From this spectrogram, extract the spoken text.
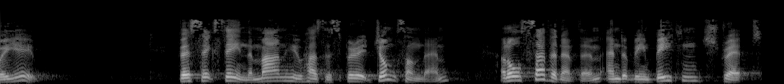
are you? Verse 16, the man who has the spirit jumps on them and all seven of them end up being beaten, stripped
